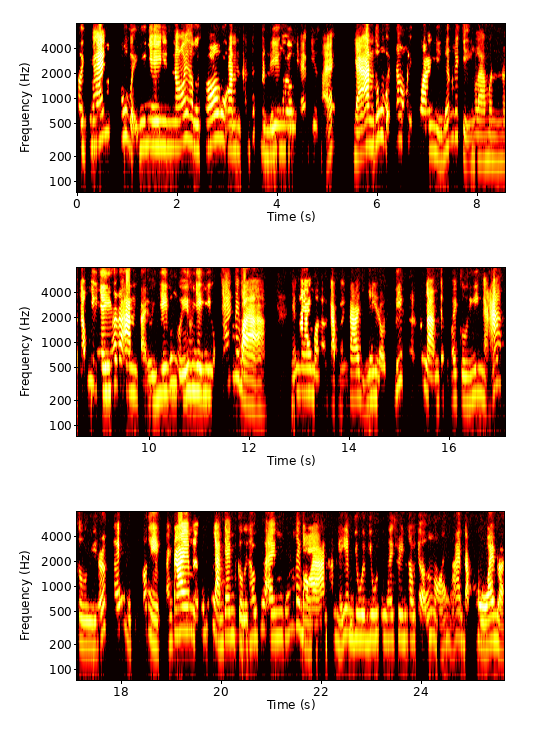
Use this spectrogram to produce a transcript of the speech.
hơi chán. Thú vị như nhi nói hơi khó với anh anh thích bình yên hơn dạ em chia sẻ. Dạ anh thú vị, nó không liên quan gì đến cái chuyện là mình giống như nhi hết đó anh, tại vì nhi với người yêu nhi nhi cũng chán đấy bà những ai mà gặp bạn trai chị Nhi rồi biết nó làm cho tụi bay cười nghiêng ngã cười rất thế là có thiệt. Bạn trai em là cái muốn làm cho em cười thôi chứ em cũng thấy bò à. anh anh nghĩ em vui em vui trên livestream thôi chứ ở ngoài hả? Em gặp bồ em là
